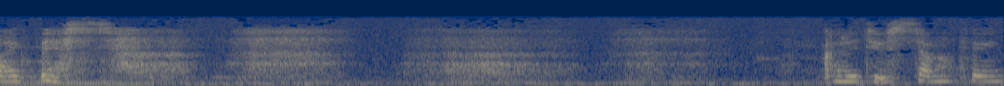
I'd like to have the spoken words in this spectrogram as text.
like this. Gotta do something.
